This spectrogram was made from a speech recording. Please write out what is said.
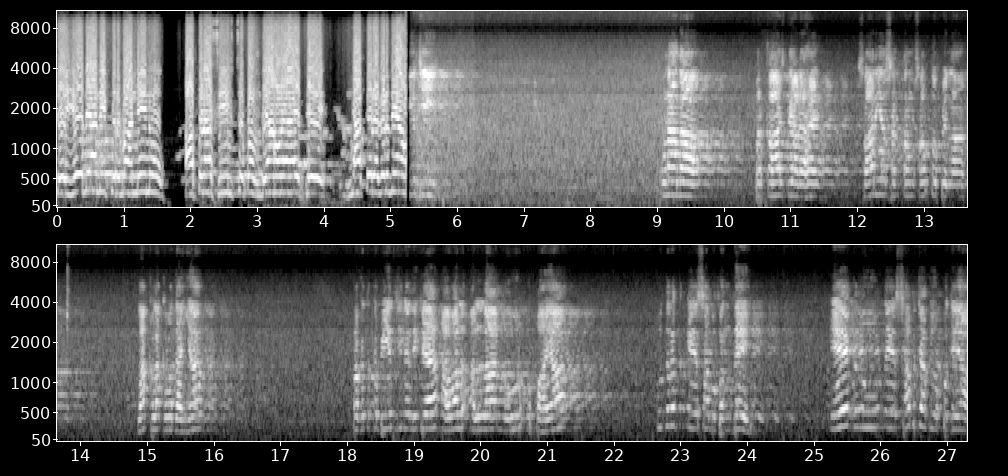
ਤੇ ਯੋਧਿਆਂ ਦੀ ਕੁਰਬਾਨੀ ਨੂੰ ਆਪਣਾ ਸੀਸ ਝੁਕਾਉਂਦਿਆਂ ਹੋਇਆ ਇੱਥੇ ਨੱਕ ਰਗੜਦਿਆਂ ਜੀ, ਉਹਨਾਂ ਦਾ ਪ੍ਰਕਾਸ਼ ਦਿਹਾੜਾ ਹੈ। ਸਾਰੀਆਂ ਸੰਗਤਾਂ ਨੂੰ ਸਭ ਤੋਂ ਪਹਿਲਾਂ ਲੱਖ ਲੱਖ ਵਧਾਈਆਂ। ਭਗਤ ਕਬੀਰ ਜੀ ਨੇ ਲਿਖਿਆ, ਅਵਲ ਅੱਲਾ ਨੂਰ ਉਪਾਇਆ, ਕੁਦਰਤ ਕੇ ਸਭ ਬੰਦੇ, ਏਕ ਨੂਰ ਤੇ ਸਭ ਜਗ ਉਪਜਿਆ,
